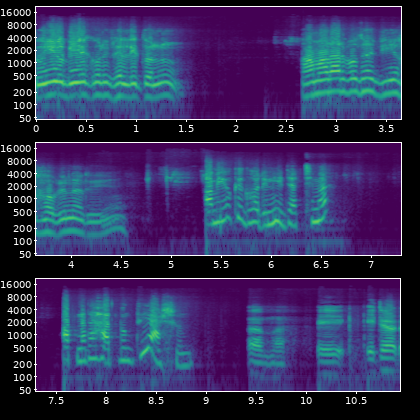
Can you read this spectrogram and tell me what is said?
তুইও বিয়ে করে ফেললি তনু। আমার আর বোধহয় বিয়ে হবে না রে। আমি ওকে ঘরে নিয়ে যাচ্ছি মা। আপনারা হাত মুখ ধুয়ে আসুন। এটা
